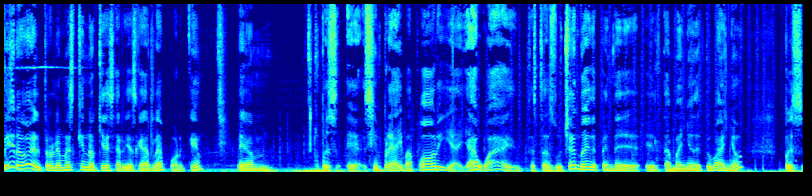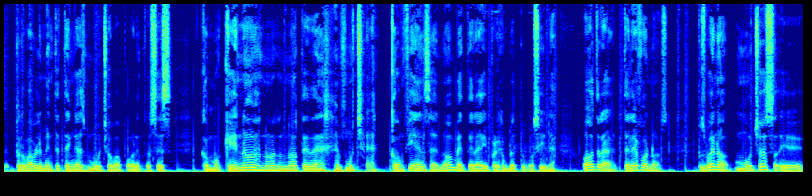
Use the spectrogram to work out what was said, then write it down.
pero el problema es que no quieres arriesgarla porque em, pues eh, siempre hay vapor y hay agua, y te estás duchando y depende el tamaño de tu baño, pues probablemente tengas mucho vapor, entonces como que no, no, no te da mucha confianza, ¿no? Meter ahí, por ejemplo, tu bocina. Otra, teléfonos. Pues bueno, muchos eh,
